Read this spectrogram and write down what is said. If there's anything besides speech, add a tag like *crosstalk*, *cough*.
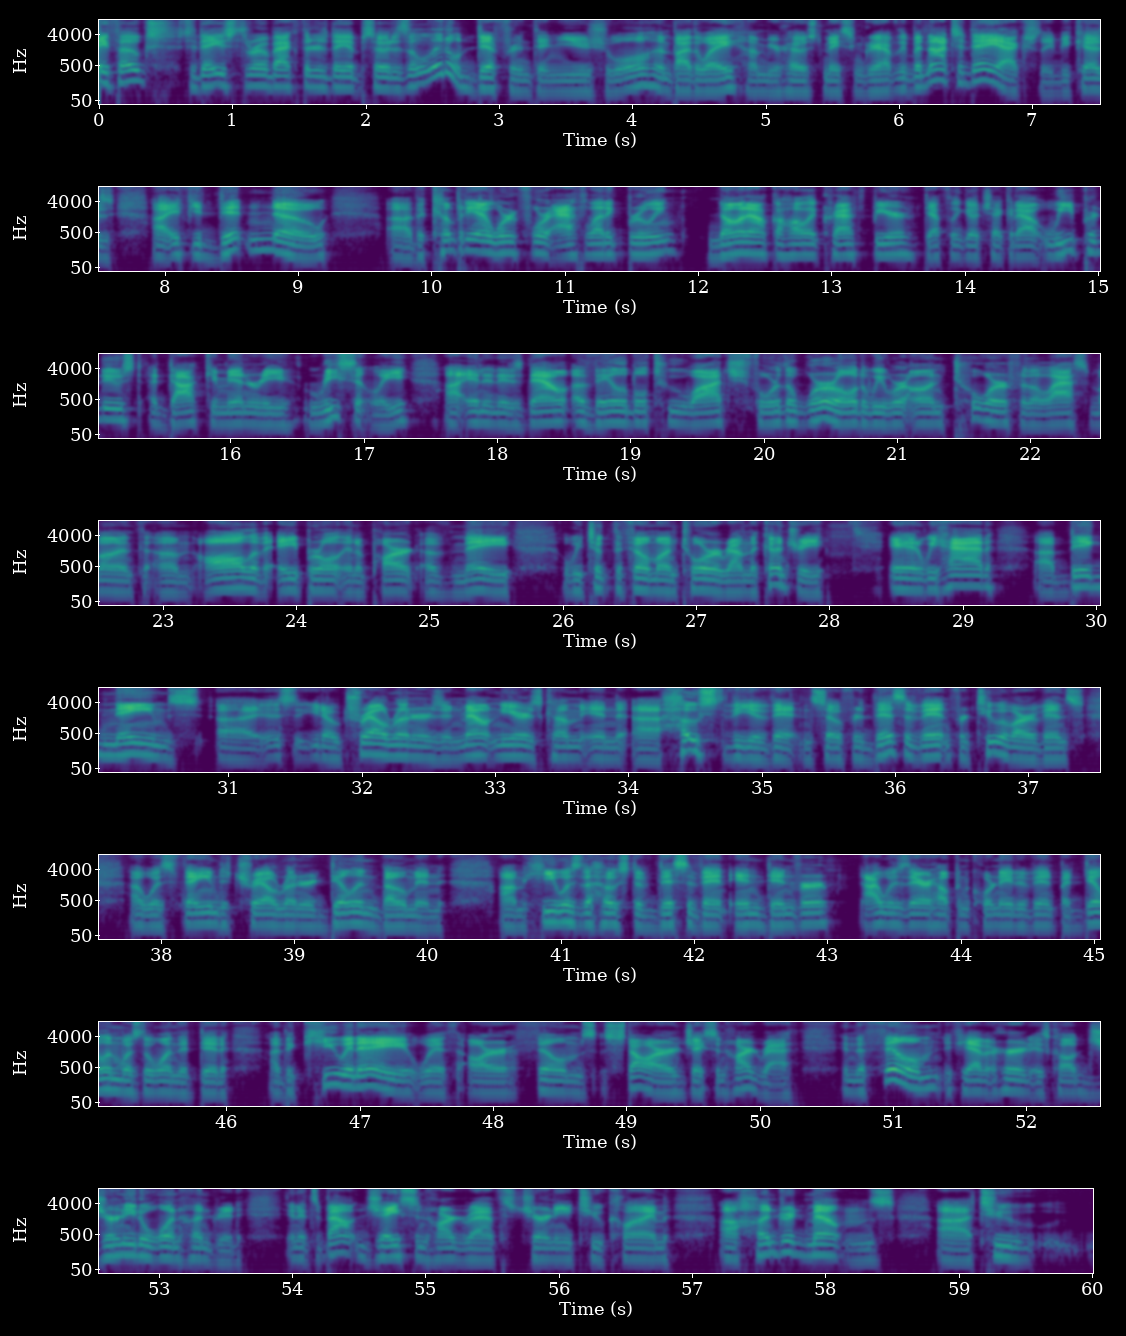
Hey, folks, today's Throwback Thursday episode is a little different than usual. And by the way, I'm your host, Mason Gravely, but not today, actually, because uh, if you didn't know, uh, the company I work for, Athletic Brewing, non alcoholic craft beer, definitely go check it out. We produced a documentary recently, uh, and it is now available to watch for the world. We were on tour for the last month, um, all of April and a part of May. We took the film on tour around the country and we had uh, big names, uh, you know, trail runners and mountaineers come and uh, host the event. And so for this event, for two of our events, uh, was famed trail runner Dylan Bowman. Um, he was the host of this event in Denver. I was there helping coordinate event, but Dylan was the one that did uh, the Q and A with our film's star, Jason Hardrath. And the film, if you haven't heard, is called Journey to 100, and it's about Jason Hardrath's journey to climb hundred mountains uh, to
